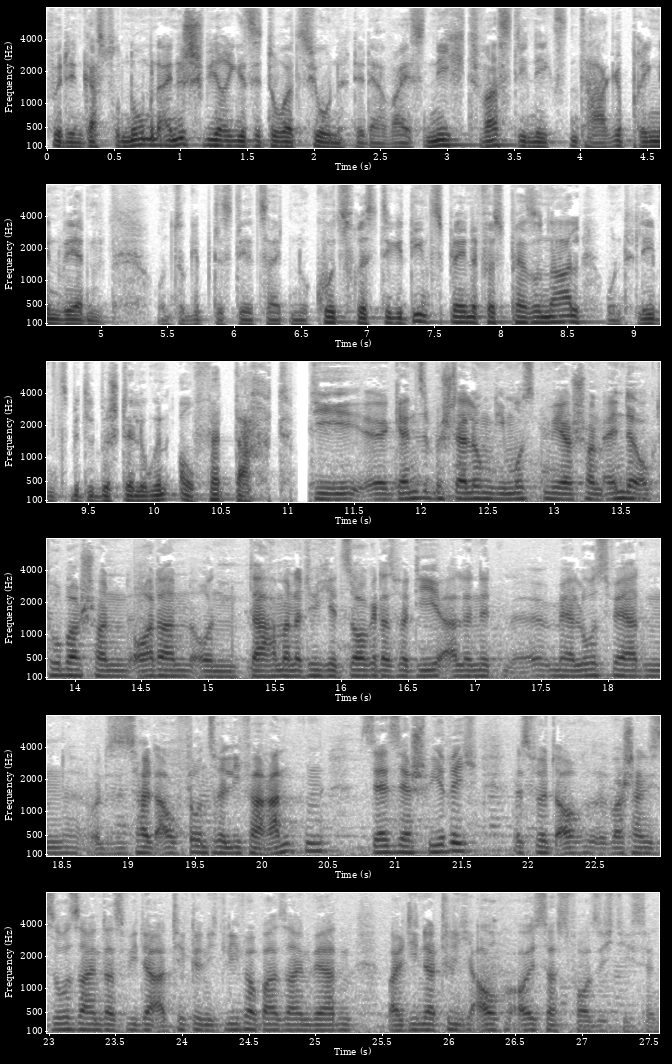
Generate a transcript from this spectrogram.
Für den Gastronomen eine schwierige Situation, denn er weiß nicht, was die nächsten Tage bringen werden. Und so gibt es derzeit nur kurzfristige Dienstpläne fürs Personal und Lebensmittelbestellungen auf Verdacht. Die äh, Gänsebestellungen, die mussten wir schon Ende Oktober schon ordern und da haben wir natürlich jetzt Sorge, dass wir die alle nicht äh, mehr loswerden. Und es ist halt auch für unsere Lieferanten sehr, sehr schwierig. Es wird auch wahrscheinlich so sein, dass wieder Artikel nicht lieferbar sein werden, weil die natürlich auch äußerst vorsichtig sind.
